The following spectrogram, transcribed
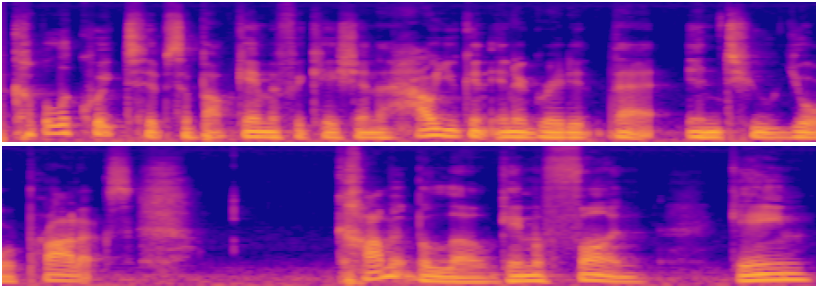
a couple of quick tips about gamification and how you can integrate that into your products. Comment below, game of fun, game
